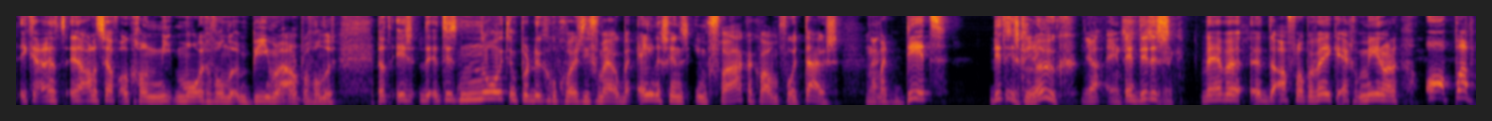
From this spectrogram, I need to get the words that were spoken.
ik had het, had het zelf ook gewoon niet mooi gevonden, een beamer aan het plafond. Dus dat is, het is nooit een productgroep geweest die voor mij ook bij enigszins in vragen kwam voor thuis. Nee. Maar dit, dit is leuk. Ja, eens. En dit is, we hebben eh, de afgelopen weken echt meer. Oh, pap,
